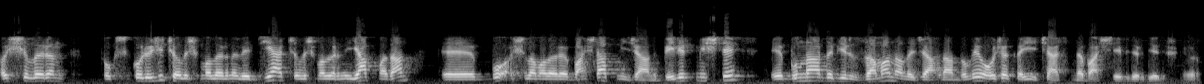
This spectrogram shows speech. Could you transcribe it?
aşıların toksikoloji çalışmalarını ve diğer çalışmalarını yapmadan e, bu aşılamaları başlatmayacağını belirtmişti. E, bunlar da bir zaman alacağından dolayı Ocak ayı içerisinde başlayabilir diye düşünüyorum.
